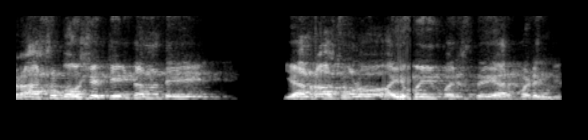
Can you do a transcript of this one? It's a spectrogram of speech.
రాష్ట్ర భవిష్యత్తు ఏంటన్నది ఇవాళ రాష్ట్రంలో అయోమయం పరిస్థితి ఏర్పడింది.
